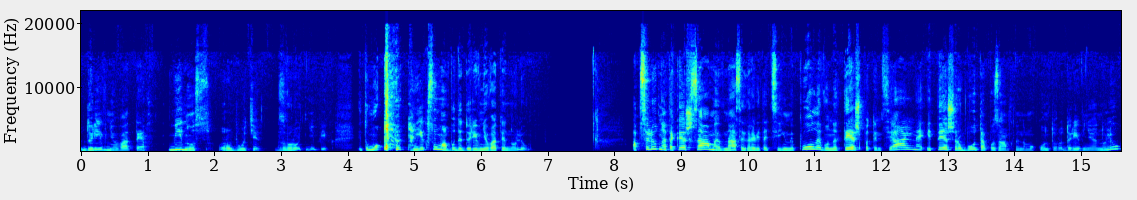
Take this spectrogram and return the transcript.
дорівнювати мінус роботі в зворотній бік. І тому їх сума буде дорівнювати нулю. Абсолютно таке ж саме в нас і гравітаційне поле, воно теж потенціальне, і теж робота по замкненому контуру дорівнює нулю,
